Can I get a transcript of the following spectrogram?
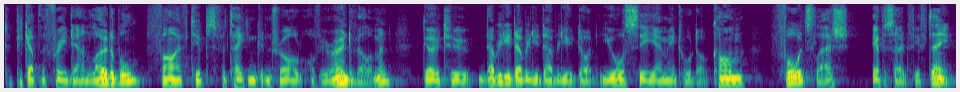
To pick up the free downloadable, five tips for taking control of your own development, go to www.yourceomentor.com forward slash episode 15.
